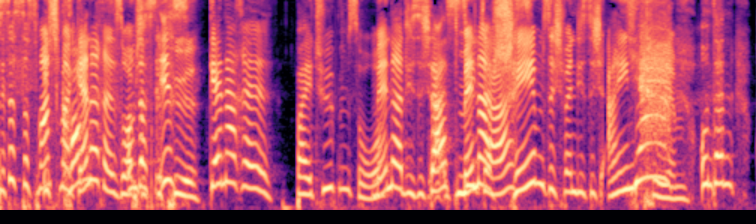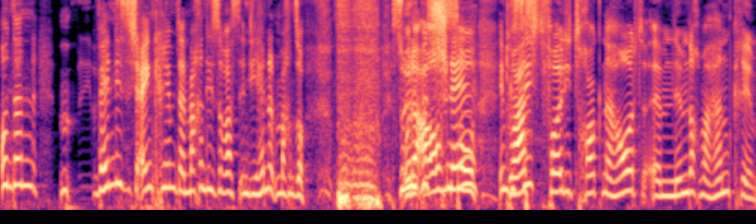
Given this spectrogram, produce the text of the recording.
Jungs ist das manchmal komm, generell so, Und das das Gefühl. ist generell bei Typen so. Männer, die sich sie Männer das- schämen sich, wenn die sich eincremen. Ja, und dann, und dann, wenn die sich eincremen, dann machen die sowas in die Hände und machen so, so Oder auch schnell so, im du Gesicht. hast voll die trockene Haut, ähm, nimm doch mal Handcreme.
